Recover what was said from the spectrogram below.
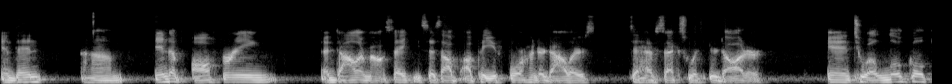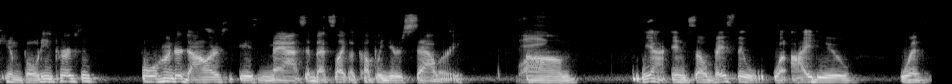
and then um, end up offering a dollar amount. Say he says, "I'll, I'll pay you four hundred dollars to have sex with your daughter," and to a local Cambodian person, four hundred dollars is massive. That's like a couple years' salary. Wow. Um, yeah, and so basically, what I do with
